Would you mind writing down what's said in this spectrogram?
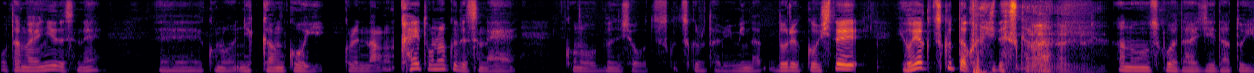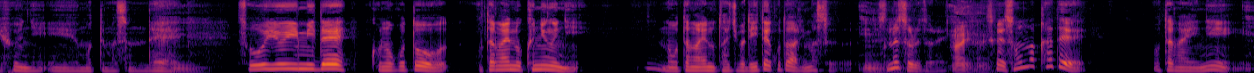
お互いにですね、えー、この日韓行為これ何回となくですねこの文章を作るためにみんな努力をしてようやく作ったこれですから、あのそこは大事だというふうに思ってますんで、うん、そういう意味でこのことをお互いの国々のお互いの立場で言いたいことはありますですね、うん、それぞれ。はいはい、しかしその中でお互いに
